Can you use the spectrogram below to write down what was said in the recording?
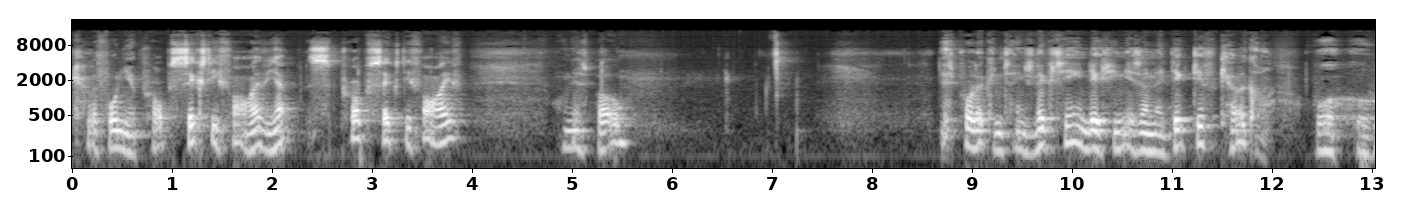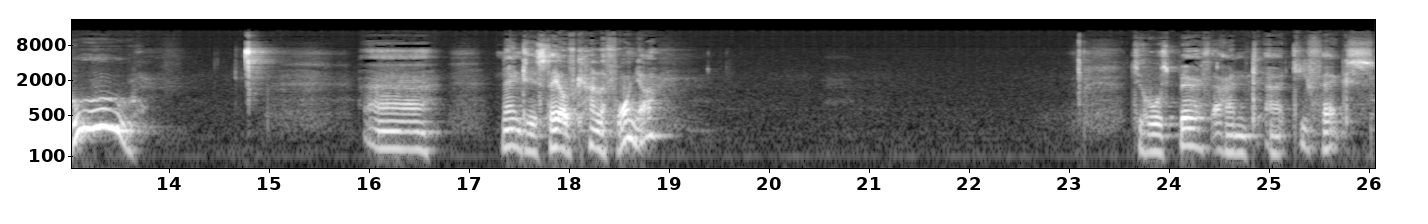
California Prop 65. Yep, Prop 65 on this bottle. This product contains nicotine. Nicotine is an addictive chemical. Woohoo! Uh, named to the state of California to cause birth and uh, defects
